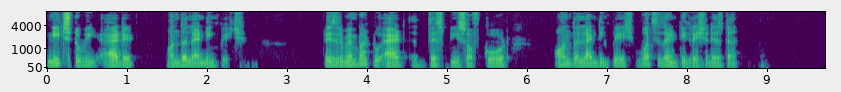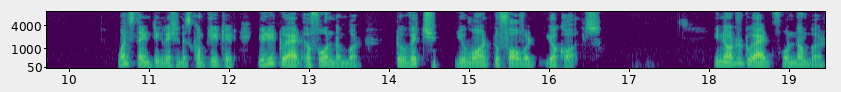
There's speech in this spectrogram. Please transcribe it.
needs to be added on the landing page. Please remember to add this piece of code on the landing page once the integration is done. Once the integration is completed, you need to add a phone number to which you want to forward your calls. In order to add phone number,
